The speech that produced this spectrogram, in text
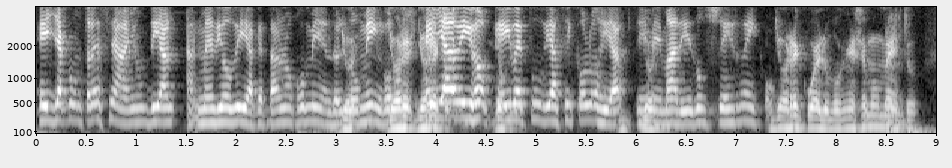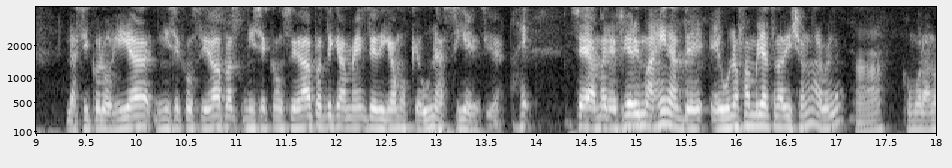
ella con 13 años, un día al mediodía que estábamos comiendo, el Yo- domingo, yo re- yo ella dijo que yo- iba a estudiar psicología y yo- mi marido se regó. Yo recuerdo, porque en ese momento la psicología ni se consideraba, ni se consideraba prácticamente, digamos que una ciencia. Ay, O sea, me refiero, imagínate, en una familia tradicional, ¿verdad? Ajá. Como la,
